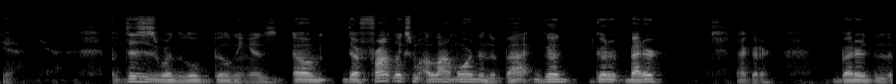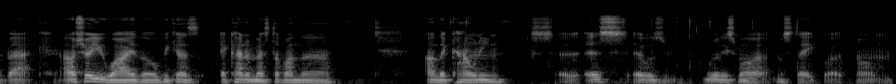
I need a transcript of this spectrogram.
Yeah, yeah. But this is where the little building is. Um, The front looks a lot more than the back. Good, good, better. Not gooder. Better than the back. I'll show you why, though, because it kind of messed up on the on the counting it's it was really small mistake but um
